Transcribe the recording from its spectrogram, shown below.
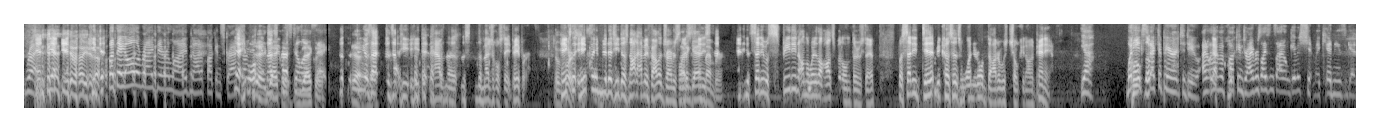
Right. And, yeah, you know, you know? did, but they all arrived there alive, not a fucking scratch. Yeah, on Yeah, and it exactly, Still exactly. unsafe. the, the Yeah, thing is know. that is that he, he didn't have the, the the magical state paper. Of Hinkley, course, Hinkley admitted he does not have a valid driver's not a license. gang and he, member. and he said he was speeding on the way to the hospital on Thursday, but said he did it because his one-year-old daughter was choking on a penny. Yeah. What do you Quote the- expect a parent to do? I don't Yeah, have a quote- fucking driver's license. I don't give a shit. My kid needs to get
